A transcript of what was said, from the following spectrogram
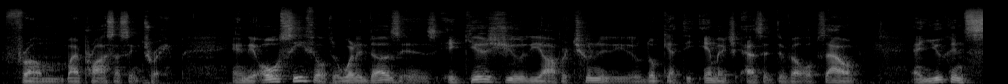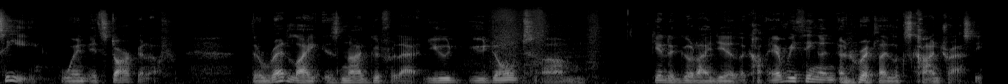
from my processing tray. And the OC filter, what it does is it gives you the opportunity to look at the image as it develops out, and you can see when it's dark enough. The red light is not good for that. You you don't um, get a good idea. The everything under red light looks contrasty,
